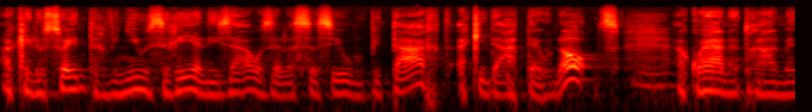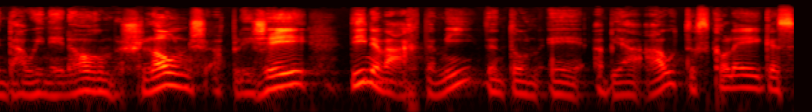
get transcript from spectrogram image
a che lo so intervenuto realizzato nella sessione più tardi, a chi date un noz, a cui ha naturalmente dato un enorme schlonch, a piacere, Dine warta mi, denton e abbia auters collegas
